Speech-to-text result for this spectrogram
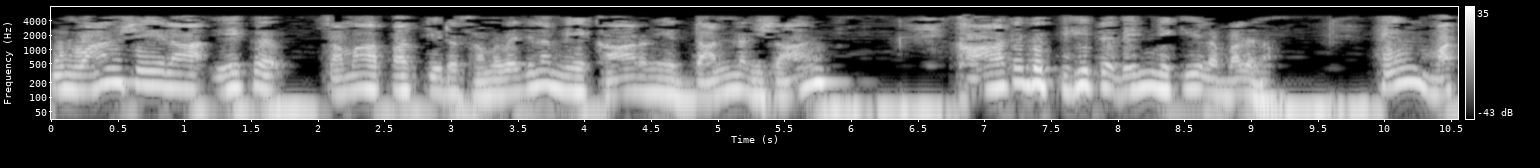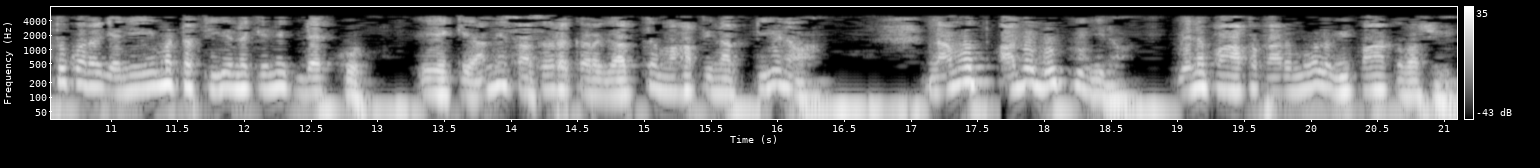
උන්වහන්සේලා ඒක සමාපත්තියට සමවැදලා මේ කාරණේ දන්න නිසා කාටද පිහිට වෙන්නේ කියලා බලනවා. පින් මතු කර ගැනීමට තියෙන කෙනෙක් දැක්කොත් ඒ කියන්නේ සසර කරගත්ත මහ පිනක් තියෙනවා. නමුත් අද දුක් විඳිනවා. වෙන පාප කර්ම වල විපාක වශයෙන්.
